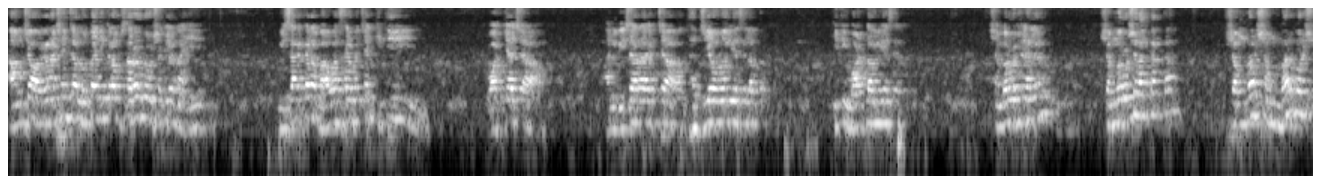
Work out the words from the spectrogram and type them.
आमच्या ऑर्गनायझेशनच्या लोकांनी क्रम सरळ करू शकले नाही. विचार करा बाबासाहेबांच्या किती वाक्याच्या आणि विचाराच्या धज्जी उडवली असेल आपण किती वाट लावली असेल? शंभर वर्ष झाले शंभर वर्ष लागतात का? शंभर शंभर वर्ष?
